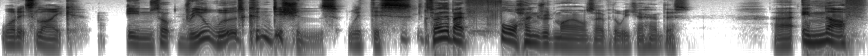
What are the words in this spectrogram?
what it's like in So- real world conditions with this. So I did about 400 miles over the week. I had this uh, enough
